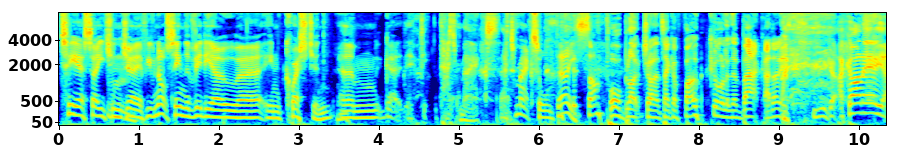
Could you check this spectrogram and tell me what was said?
TSH and J. If you've not seen the video uh, in question, um, go- that's Max. That's Max all day. Some poor bloke trying to take a phone call in the back. I don't. I can't hear you.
